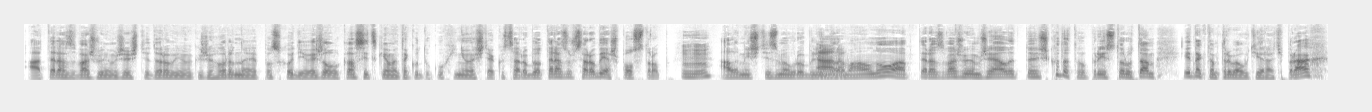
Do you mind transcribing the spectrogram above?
a teraz zvažujem, že ešte dorobím akože horné poschodie, vieš, lebo klasicky máme takú tú kuchyňu ešte ako sa robil, teraz už sa robí až po strop, Mhm. ale my ešte sme urobili Áno. normálnu a teraz zvažujem, že ale to je škoda toho priestoru tam, jednak tam treba utierať prach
